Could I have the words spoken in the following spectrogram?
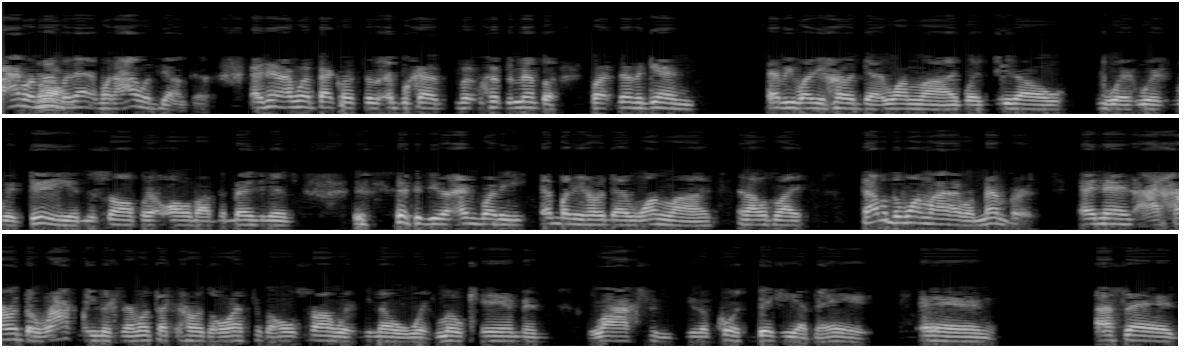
I remember that when I was younger, and then I went back to because because remember, but then again, everybody heard that one line with you know with with, with Diddy in the song for All About the Benjamins. you know, everybody everybody heard that one line, and I was like, that was the one line I remembered. And then I heard the rock remix, and I went back and heard the rest of the whole song with you know with Lil Kim and Lox, and you know of course Biggie at the end. And I said,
